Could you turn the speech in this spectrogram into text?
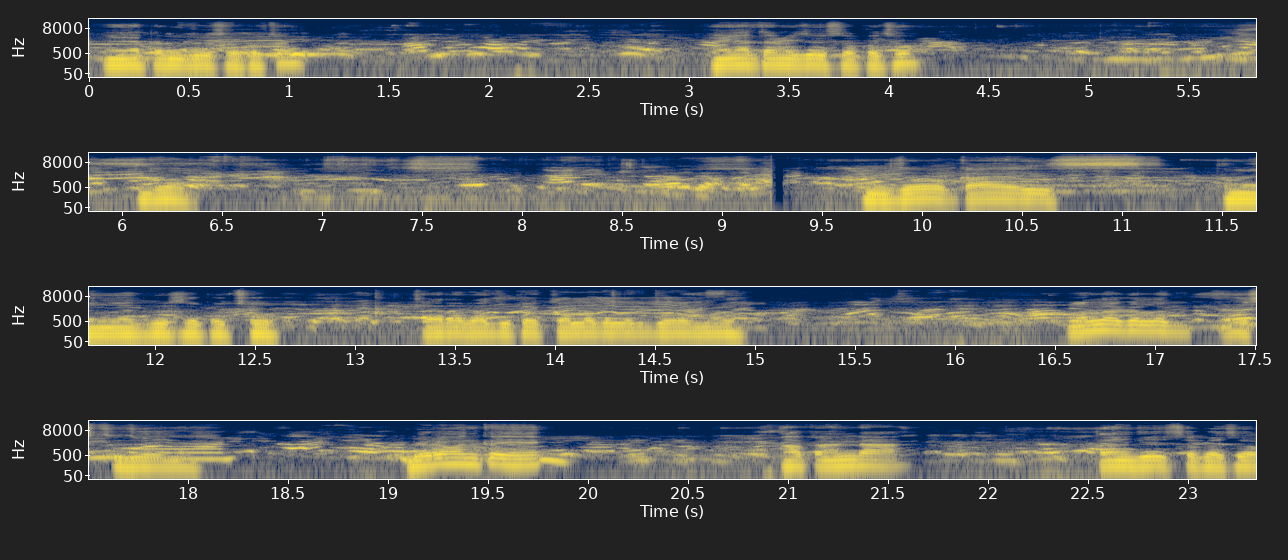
અહીંયા તમે જોઈ શકો છો અહીંયા તમે જોઈ શકો છો જો જો ગાઈસ તમે અહીંયા જોઈ શકો છો ચારા બાજુ કંઈક અલગ અલગ જોવા મળે અલગ અલગ વસ્તુ જોવા મળે ડરવાનું કઈ હે આ પાંડા ત્યાં જઈ શકો છો.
